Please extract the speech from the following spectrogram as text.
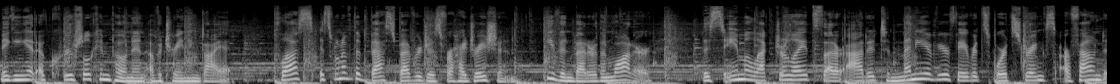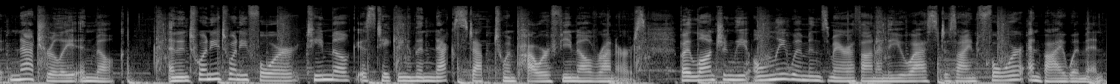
making it a crucial component of a training diet. Plus, it's one of the best beverages for hydration, even better than water. The same electrolytes that are added to many of your favorite sports drinks are found naturally in milk. And in 2024, Team Milk is taking the next step to empower female runners by launching the only women's marathon in the U.S. designed for and by women.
